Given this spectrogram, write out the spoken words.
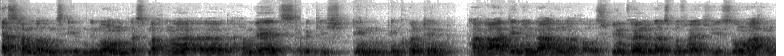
Das haben wir uns eben genommen, das machen wir. Äh, da haben wir jetzt wirklich den, den Content parat, den wir nach und nach ausspielen können. Und das muss man natürlich so machen,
